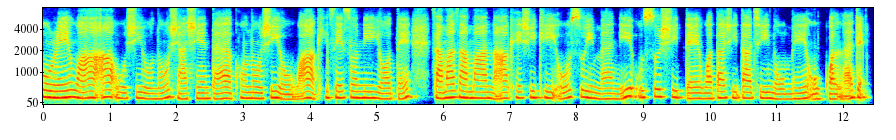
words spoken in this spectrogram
ကိုရဲဝါအာအိုရှိယိုနိုရှာရှင်းတဲ့ခွန်နိုရှိယိုဝါခိစေစွန်နီယောတဲ့ဇာမဇာမနာခေရှိခိအိုဆွေမန်နီဥဆုရှိတဲ့ဝါတရှိတာချီနိုမဲအိုကွာလက်တဲ့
